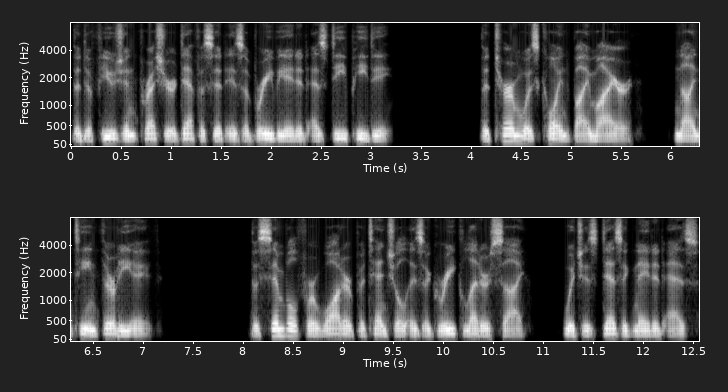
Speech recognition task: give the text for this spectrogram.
The diffusion pressure deficit is abbreviated as dPd. The term was coined by Meyer, 1938. The symbol for water potential is a Greek letter psi, which is designated as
